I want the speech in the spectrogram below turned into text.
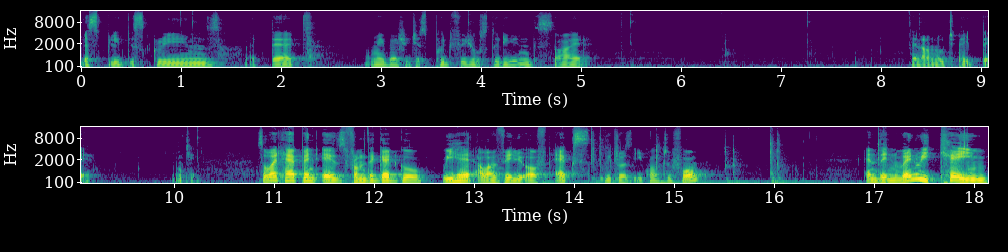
Let's split the screens like that. Maybe I should just put Visual Studio in the side. Then our notepad there. Okay. So what happened is from the get-go, we had our value of x, which was equal to 4. And then when we came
